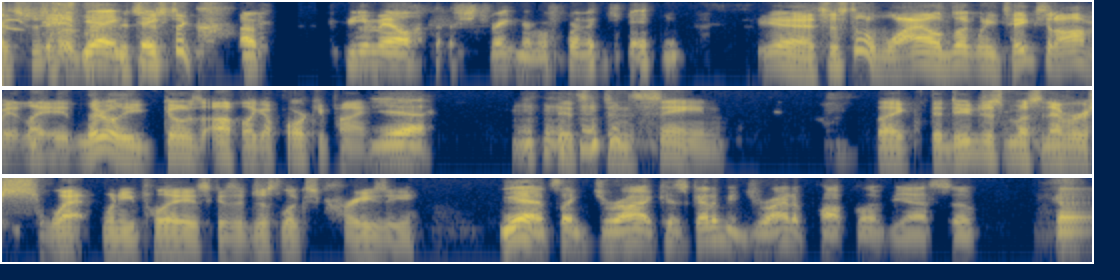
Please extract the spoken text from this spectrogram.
It's just a, Yeah, it's just a female straightener before the game. yeah, it's just a wild look when he takes it off. It like it literally goes up like a porcupine. Yeah. It's insane. Like the dude just must never sweat when he plays because it just looks crazy. Yeah, it's like dry because it's got to be dry to pop up. Yeah, so God,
